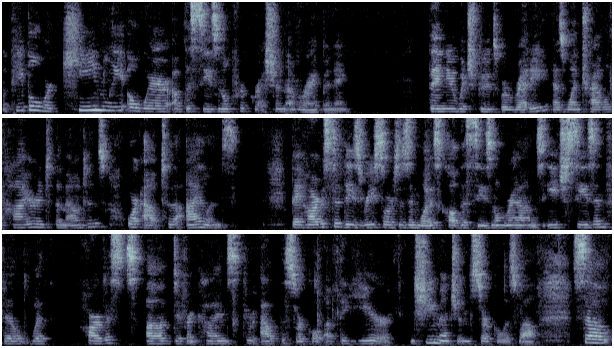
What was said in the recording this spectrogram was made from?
the people were keenly aware of the seasonal progression of ripening. They knew which foods were ready as one traveled higher into the mountains or out to the islands. They harvested these resources in what is called the seasonal rounds, each season filled with harvests of different kinds throughout the circle of the year. And she mentioned circle as well. So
